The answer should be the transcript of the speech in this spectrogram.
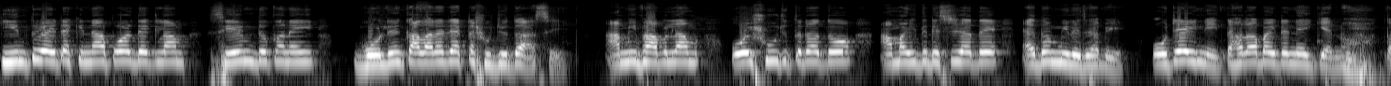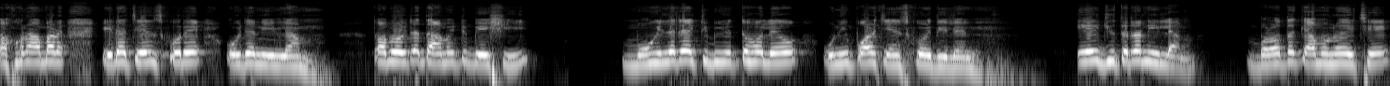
কিন্তু এটা কেনার পর দেখলাম সেম দোকানেই গোল্ডেন কালারের একটা সুজুতো আছে। আমি ভাবলাম ওই জুতোটা তো আমার ঈদের ড্রেসের সাথে একদম মিলে যাবে। ওটাই নেই, তাহলে আবার এটা নেই কেন? তখন আবার এটা চেঞ্জ করে ওইটা নিলাম। তবে ওইটার দাম একটু বেশি। মহিলারা একটু বিরক্ত হলেও উনি পরে চেঞ্জ করে দিলেন। এই জুতোটা নিলাম। বলো তো কেমন হয়েছে?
